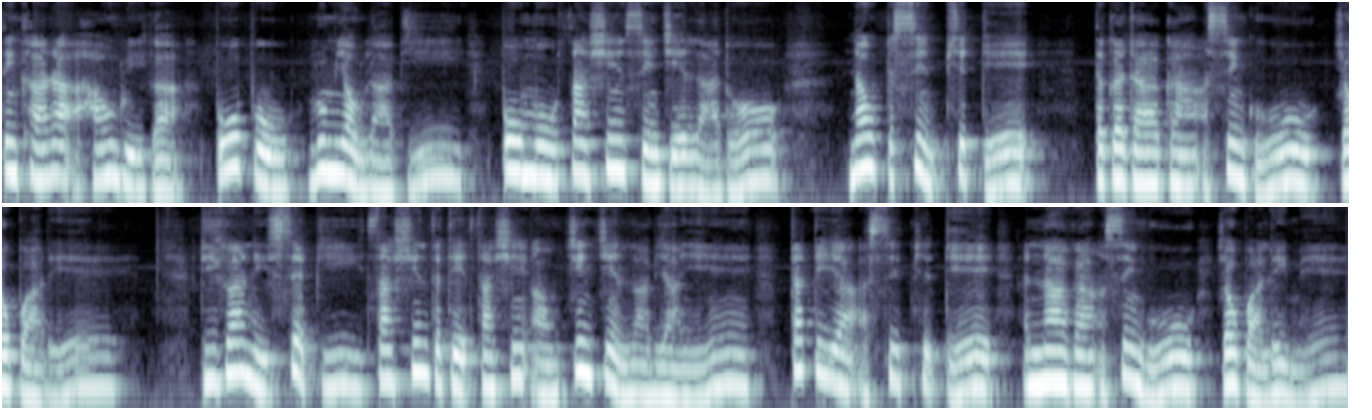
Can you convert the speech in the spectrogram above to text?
သင်္ခါရအဟောင်းတွေကပိုးပိုလွမြောက်လာပြီးပိုမိုတန့်ရှင်းစင်ကြယ်လာတော့နောက်တဆင့်ဖြစ်တဲ့တက္ကဒါကံအဆင့်ကိုရောက်ပါတယ်ဒီကနေဆက်ပြီးတန်ရှင်းတဲ့တန်ရှင်းအောင်ကျင့်ကျင့်လာပြရင်တတ္တရအစစ်ဖြစ်တဲ့အနာဂံအဆင့်ကိုရောက်ပါလိမ့်မယ်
